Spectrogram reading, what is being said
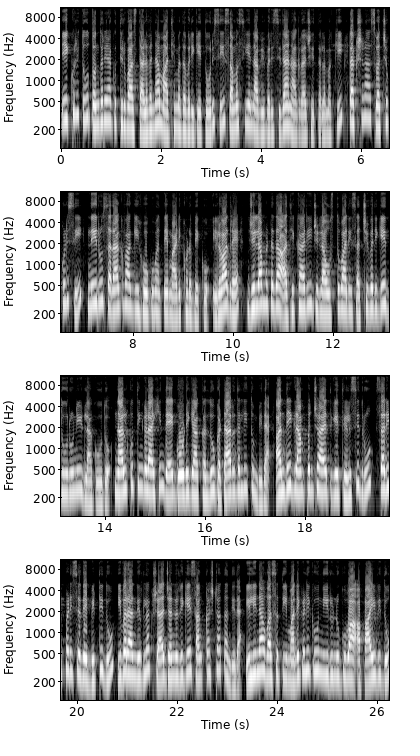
ಈ ಕುರಿತು ತೊಂದರೆಯಾಗುತ್ತಿರುವ ಸ್ಥಳವನ್ನ ಮಾಧ್ಯಮದವರಿಗೆ ತೋರಿಸಿ ಸಮಸ್ಯೆಯನ್ನ ವಿವರಿಸಿದ ನಾಗರಾಜ್ ಹಿತ್ತಲಮಕ್ಕಿ, ತಕ್ಷಣ ಸ್ವಚ್ಛಗೊಳಿಸಿ ನೀರು ಸರಾಗವಾಗಿ ಹೋಗುವಂತೆ ಮಾಡಿಕೊಡಬೇಕು. ಇಲ್ಲವಾದ್ರೆ ಜಿಲ್ಲಾ ಮಟ್ಟದ ಅಧಿಕಾರಿ, ಜಿಲ್ಲಾ ಉಸ್ತುವಾರಿ ಸಚಿವರಿಗೆ ದೂರು ನೀಡಲಾಗುವುದು. ನಾಲ್ಕು ತಿಂಗಳ ಹಿಂದೆ ಗೋಡೆಯ ಕಲ್ಲು ಗಟಾರದಲ್ಲಿ ತುಂಬಿದೆ. ಅಂದೇ ಗ್ರಾಮ ಪಂಚಾಯತ್ಗೆ ತಿಳಿಸಿದ್ರೂ ಸರಿಪಡಿಸದೆ ಬಿಟ್ಟಿದ್ದು ಇವರ ನಿರ್ಲಕ್ಷ್ಯ ಜನರಿಗೆ ಸಂಕಷ್ಟ ತಂದಿದೆ. ಇಲ್ಲಿನ ವಸತಿ ಮನೆಗಳಿಗೂ ನೀರು ನುಗ್ಗುವ ಅಪಾಯವಿದ್ದು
